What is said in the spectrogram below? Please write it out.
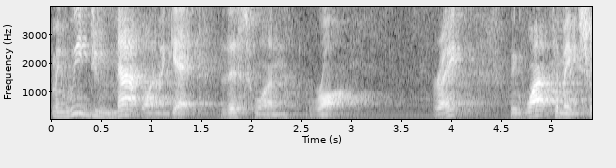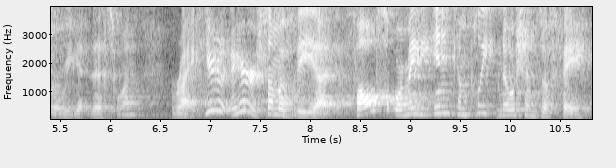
I mean, we do not want to get this one wrong. Right? We want to make sure we get this one right. Here, here are some of the uh, false or maybe incomplete notions of faith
